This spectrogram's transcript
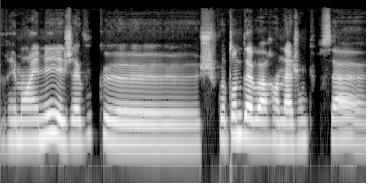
vraiment aimé et j'avoue que je suis contente d'avoir un agent pour ça,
